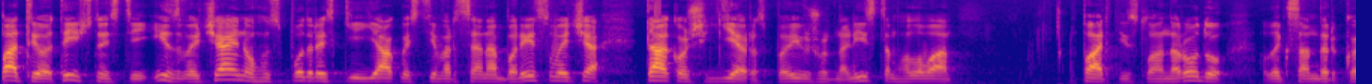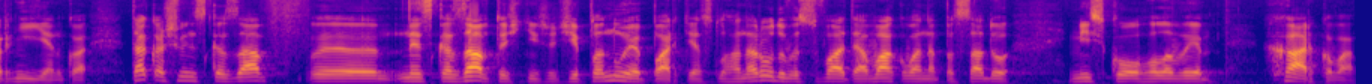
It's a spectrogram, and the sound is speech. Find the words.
патріотичності і, звичайно, господарській якості в Арсена Борисовича також є, розповів журналістам голова партії Слуга народу Олександр Корнієнко. Також він сказав, е, не сказав точніше, чи планує партія Слуга народу висувати Авакова на посаду міського голови Харкова.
